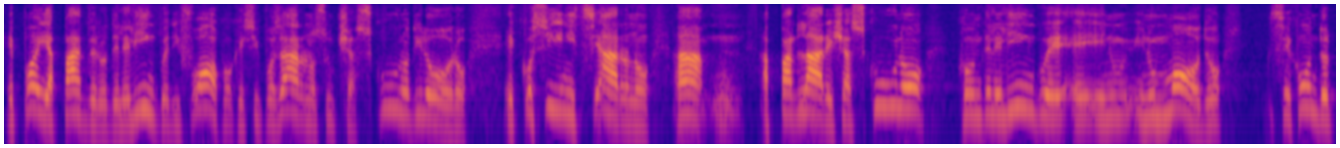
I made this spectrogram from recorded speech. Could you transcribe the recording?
e poi apparvero delle lingue di fuoco che si posarono su ciascuno di loro e così iniziarono a, a parlare ciascuno con delle lingue in in un modo secondo il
